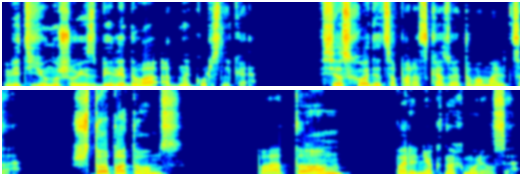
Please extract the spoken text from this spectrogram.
Ведь юношу избили два однокурсника. Все сходится по рассказу этого мальца. Что потом-с? Потом... Паренек нахмурился.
